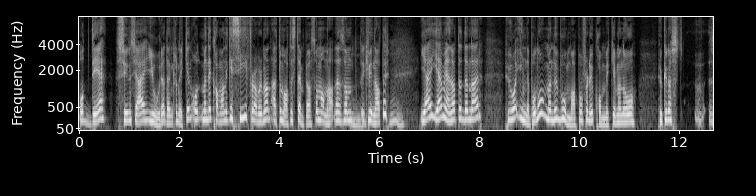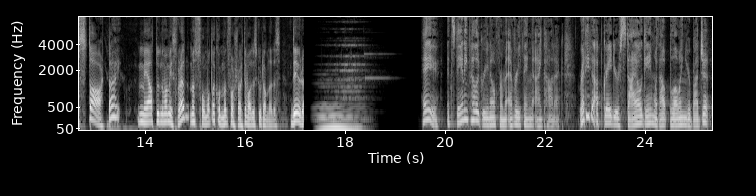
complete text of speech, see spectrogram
Og det syns jeg gjorde den kronikken. Og, men det kan man ikke si, for da blir man automatisk stempla som, som kvinnehater. Jeg, jeg mener at den der Hun var inne på noe, men hun bomma på, fordi hun kom ikke med noe Hun kunne starta med at hun var misfornøyd, men så måtte hun komme med et forslag til hva de skulle gjort annerledes. Det gjorde Hey, it's Danny Pellegrino from Everything Iconic. Ready to upgrade your style game without blowing your budget?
